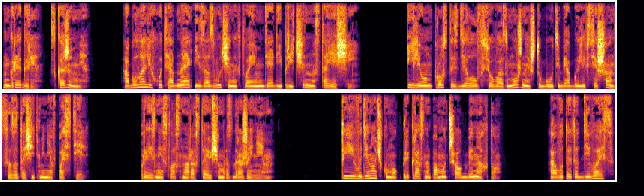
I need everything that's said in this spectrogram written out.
«Грегори, скажи мне, а была ли хоть одна из озвученных твоим дядей причин настоящей?» Или он просто сделал все возможное, чтобы у тебя были все шансы затащить меня в постель?» произнесла с нарастающим раздражением. «Ты в одиночку мог прекрасно помочь Шаутбинахту. А вот этот девайс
